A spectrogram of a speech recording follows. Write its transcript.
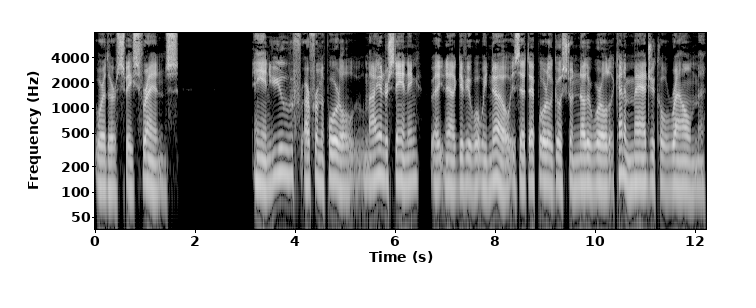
or their space friends. And you are from the portal. My understanding, right now give you what we know is that that portal goes to another world, a kind of magical realm.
